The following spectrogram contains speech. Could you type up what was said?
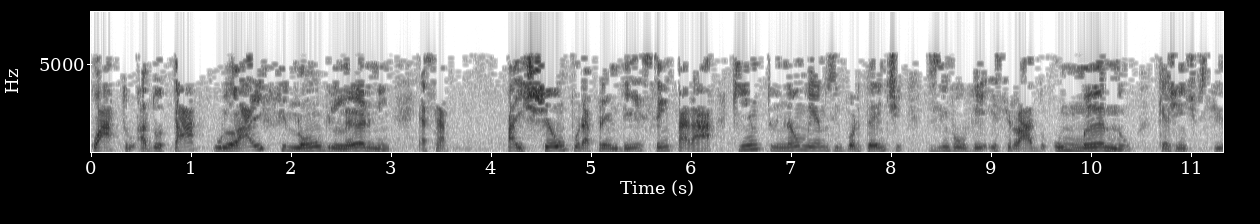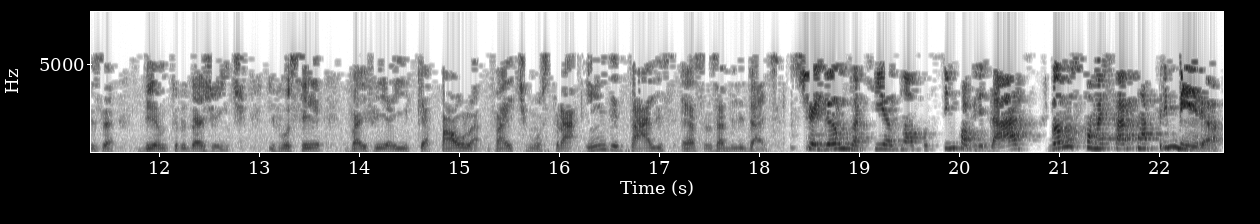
4. Adotar o lifelong learning, essa paixão por aprender sem parar. Quinto e não menos importante, desenvolver esse lado humano que a gente precisa dentro da gente. E você vai ver aí que a Paula vai te mostrar em detalhes essas habilidades. Chegamos aqui às nossas cinco habilidades. Vamos começar com a primeira,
